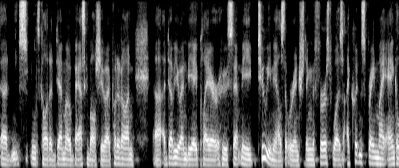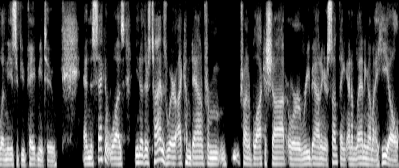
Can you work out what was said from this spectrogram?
a, let's call it a demo basketball shoe. I put it on uh, a WNBA player who sent me two emails that were interesting. The first was I couldn't sprain my ankle in these if you paid me to, and the second was you know there's times where I come down from trying to block a shot or rebounding or something, and I'm landing on my heel,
